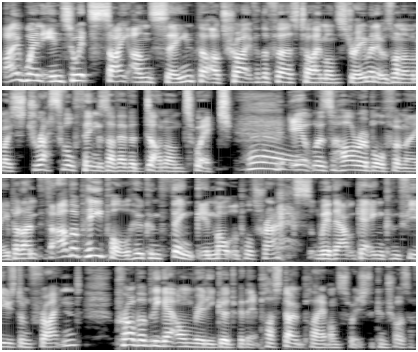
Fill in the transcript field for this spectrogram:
I went into it sight unseen, thought I'll try it for the first time on stream, and it was one of the most stressful things I've ever done on Twitch. it was horrible for me, but I'm, for other people who can think in multiple tracks without getting confused and frightened, probably get on really good with it. Plus, don't play it on Switch. The controls are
